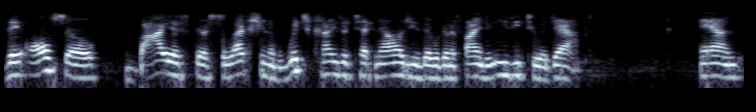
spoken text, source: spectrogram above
they also biased their selection of which kinds of technology they were going to find it easy to adapt. And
